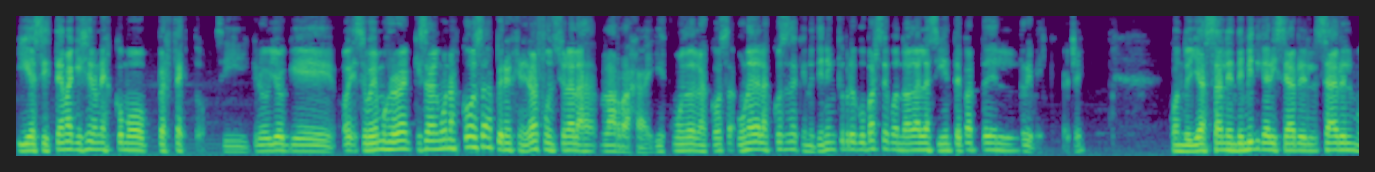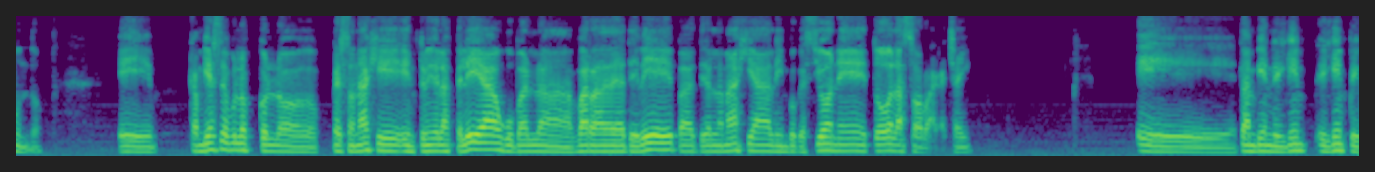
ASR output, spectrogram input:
y el sistema que hicieron es como perfecto. Sí, creo yo que oye, se pueden mejorar quizás algunas cosas, pero en general funciona la, la, raja. Y es como una de las cosas, una de las cosas que no tienen que preocuparse cuando hagan la siguiente parte del remake, ¿cachai? Cuando ya salen de Midgar y se abre el, se abre el mundo. Eh, cambiarse con los, personajes entre medio de las peleas, ocupar la barra de ATV para tirar la magia, las invocaciones, toda la zorra, ¿cachai? Eh, también el, game, el gameplay,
